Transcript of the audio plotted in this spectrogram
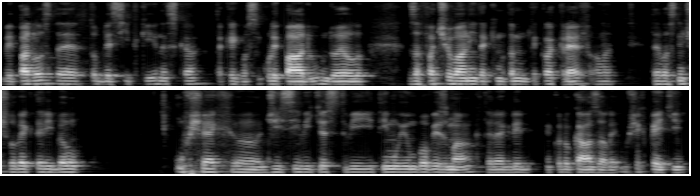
vypadl z té top desítky dneska, tak jak vlastně kvůli pádu dojel zafačovaný, tak mu tam tekla krev, ale to je vlastně člověk, který byl u všech eh, GC vítězství týmu Jumbo Visma, které kdy jako dokázali, u všech pěti.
